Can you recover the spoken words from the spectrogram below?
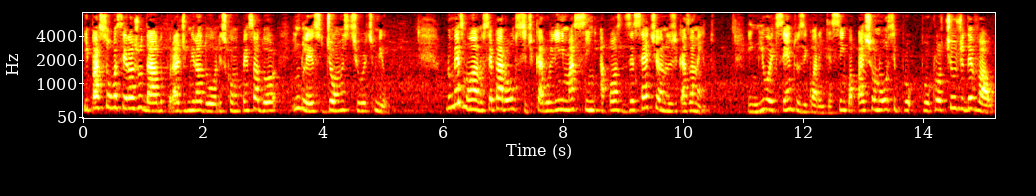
e passou a ser ajudado por admiradores como o pensador inglês John Stuart Mill. No mesmo ano, separou-se de Caroline Massin após 17 anos de casamento. Em 1845, apaixonou-se por, Clotilde Deval,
